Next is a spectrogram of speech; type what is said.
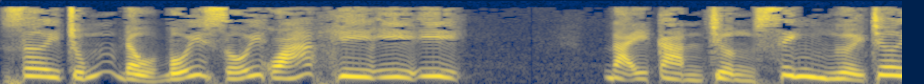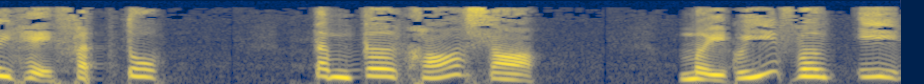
rơi chúng đầu bối rối quá hi hi hi. Đại càn trường sinh người chơi hệ Phật tu. Tâm cơ khó dò. Mời quý vơ y,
